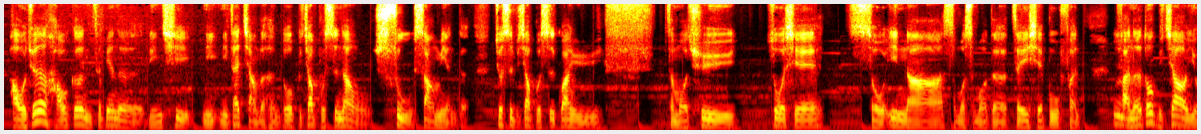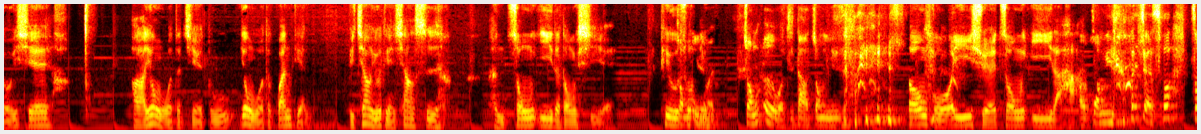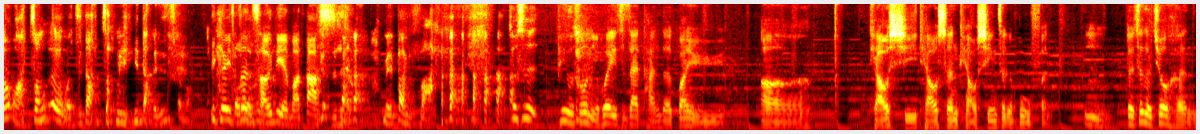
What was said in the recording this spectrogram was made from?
好，我觉得豪哥，你这边的灵气，你你在讲的很多比较不是那种术上面的，就是比较不是关于怎么去做些手印啊什么什么的这一些部分，反而都比较有一些，好了，用我的解读，用我的观点，比较有点像是 很中医的东西耶，譬如说。中二我知道，中医是什么意思？中国医学中医啦。哦，中医，我想说中哇，中二我知道，中医到底是什么？你可以正常一点吗，大师？没办法，就是譬如说，你会一直在谈的关于呃调息、调身、调心这个部分。嗯，对，这个就很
